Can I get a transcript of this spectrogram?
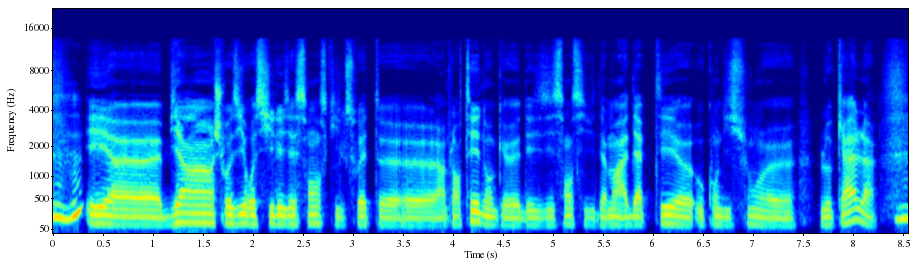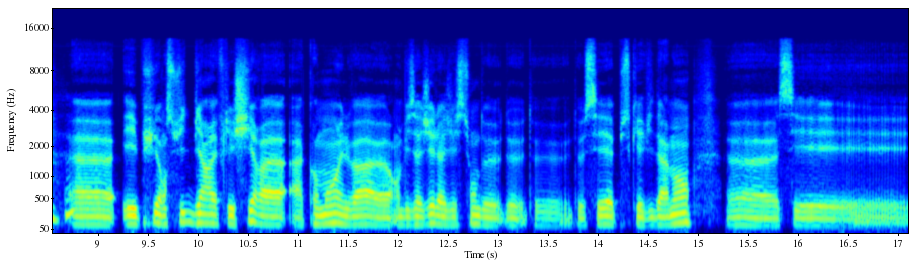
mhm. et euh, bien choisir aussi les essences qu'il souhaite implanter, donc des essences évidemment adaptées aux conditions locales, mhm. et puis ensuite bien réfléchir à, à, comment elle va envisager la gestion de, de, de, de ces haies, puisqu'évidemment c'est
